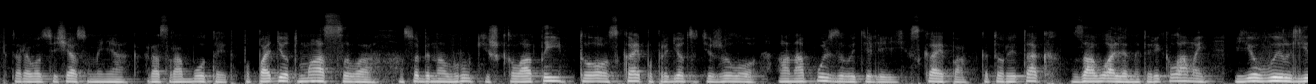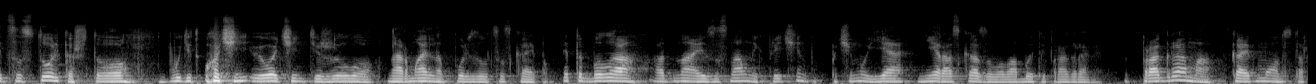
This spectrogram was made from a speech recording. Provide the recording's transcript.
которая вот сейчас у меня как раз работает, попадет массово, особенно в руки школоты, то Skype придется тяжело. А на пользователей Skype, которые и так завалены этой рекламой, ее выльется столько, что будет очень и очень тяжело нормально пользоваться Skype. Это была одна из основных причин, почему я не рассказывал об этой программе. Программа Skype Monster,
